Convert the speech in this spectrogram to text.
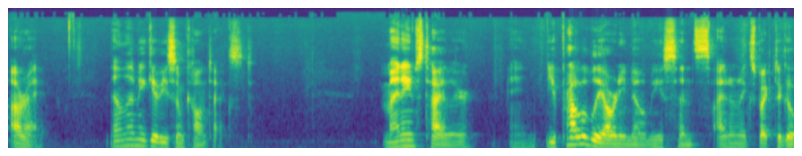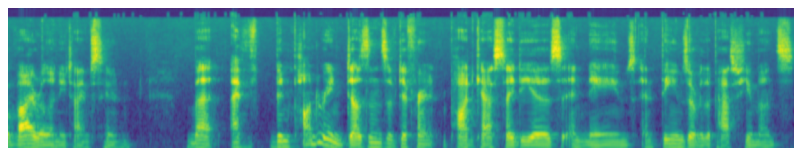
All right, now let me give you some context. My name's Tyler, and you probably already know me since I don't expect to go viral anytime soon. But I've been pondering dozens of different podcast ideas and names and themes over the past few months.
